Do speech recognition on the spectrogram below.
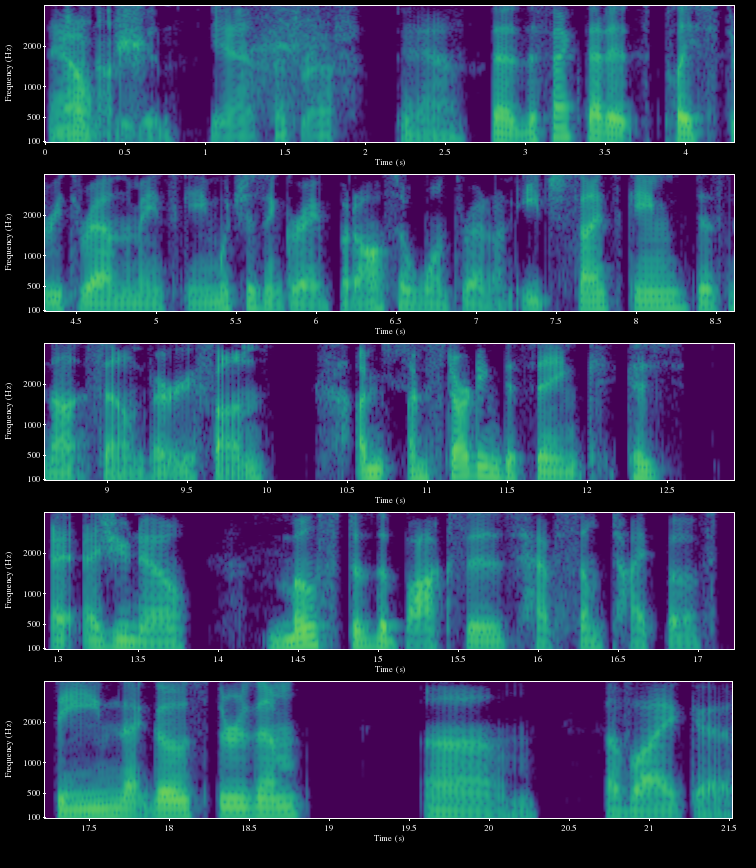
which would not be good. Yeah, that's rough. Yeah. The the fact that it's placed three threat on the main scheme, which isn't great, but also one threat on each side scheme does not sound very fun. I'm I'm starting to think cuz as you know, most of the boxes have some type of theme that goes through them. Um of like uh,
